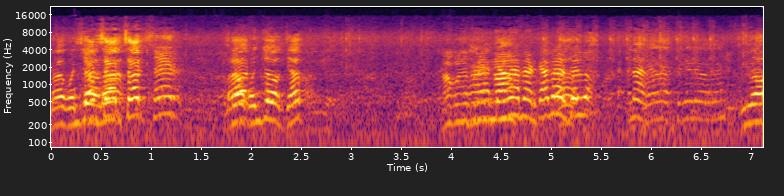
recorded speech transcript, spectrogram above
நான் கொஞ்சம் சார் சார் சார் நான் கொஞ்சம் கேப் இவா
